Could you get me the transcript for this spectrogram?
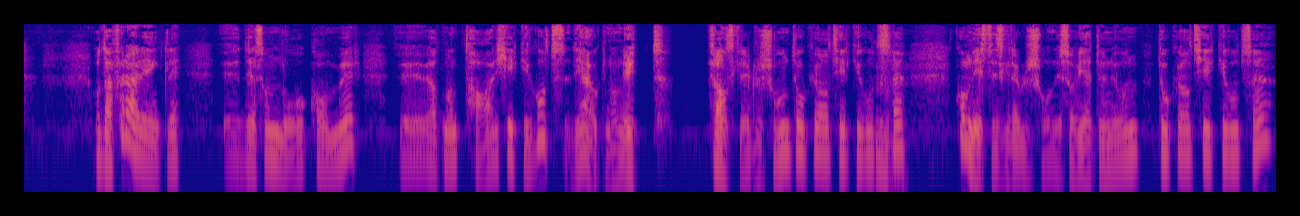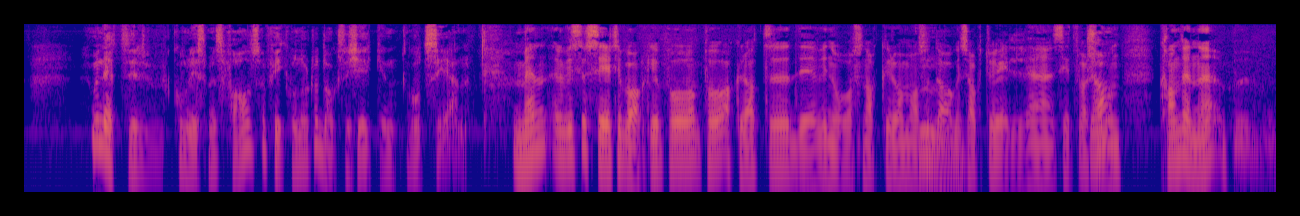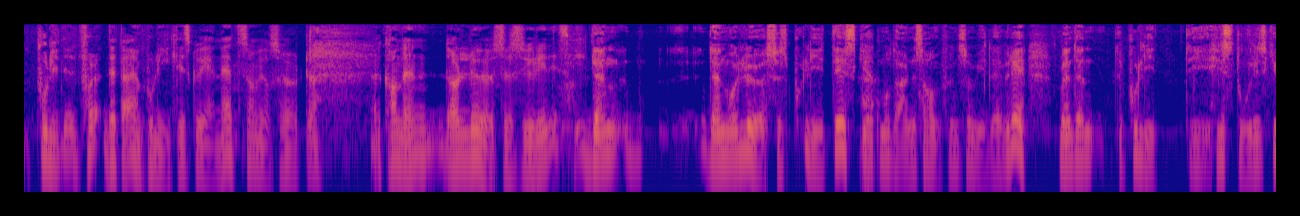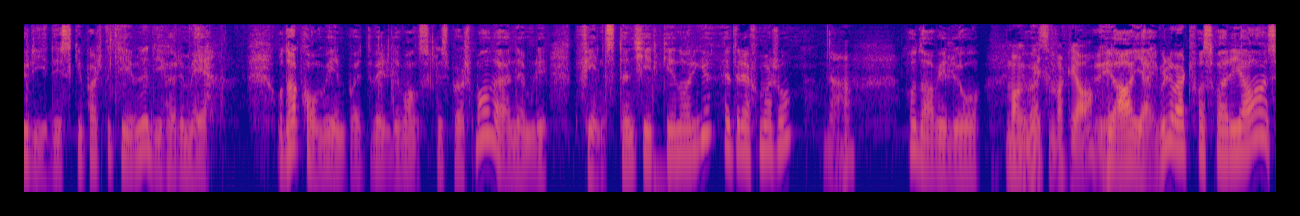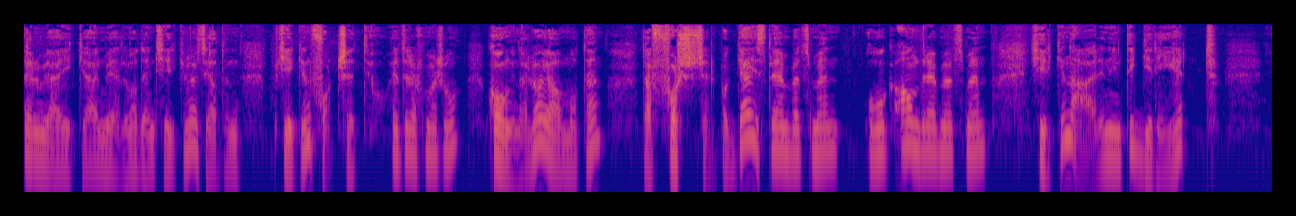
Og Derfor er det egentlig eh, det som nå kommer, eh, at man tar kirkegods, det er jo ikke noe nytt. Fransk revolusjon tok jo alt kirkegodset. Mm. Kommunistisk revolusjon i Sovjetunionen tok jo alt kirkegodset. Men etter kommunismens fall så fikk den ortodokse kirken gods igjen. Men hvis du ser tilbake på, på akkurat eh, det vi nå snakker om, altså mm. dagens aktuelle situasjon, ja. kan denne for Dette er en politisk uenighet, som vi også hørte. Kan den da løses juridisk? Den, den må løses politisk i et moderne samfunn som vi lever i. Men den, de historisk-juridiske perspektivene, de hører med. Og da kommer vi inn på et veldig vanskelig spørsmål. Det er nemlig fins det en kirke i Norge etter reformasjonen? Ja. Og da vil jo Mange ville svart ja? Ja, jeg vil i hvert fall svare ja. Selv om jeg ikke er medlem av den kirken. vil jeg si at den, Kirken fortsetter jo etter reformasjonen. Kongen er lojal mot den. Det er forskjell på geistlige embetsmenn og andre embetsmenn. Kirken er en integrert,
